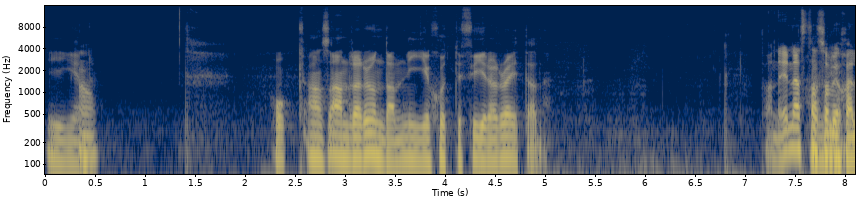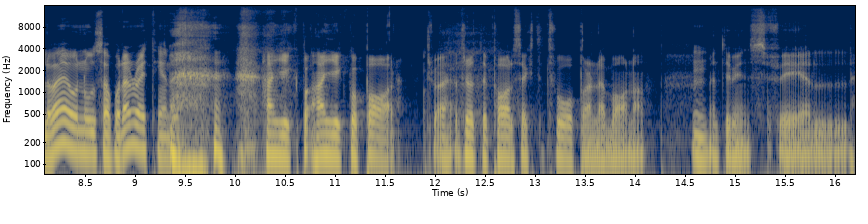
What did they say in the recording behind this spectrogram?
igen. Ja. Och hans andra runda 9,74 rated. Fan, det är nästan han som gick... vi själva är och nosar på den ratingen. han, gick på, han gick på par, tror jag. Jag tror att det är par 62 på den där banan. Mm. Jag inte minns fel.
